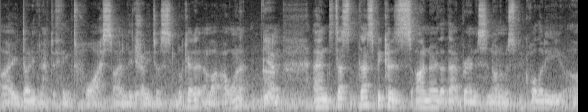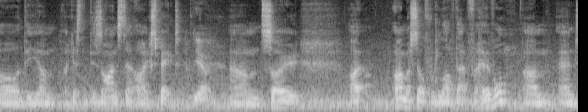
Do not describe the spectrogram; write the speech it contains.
I, I don't even have to think twice. I literally Yeah. just look at it and I'm like, I want it. Yeah. and just that's because I know that that brand is synonymous with the quality or the, um, I guess, the designs that I expect. Yeah, Um, so I, I myself would love that for Hervor, um, and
